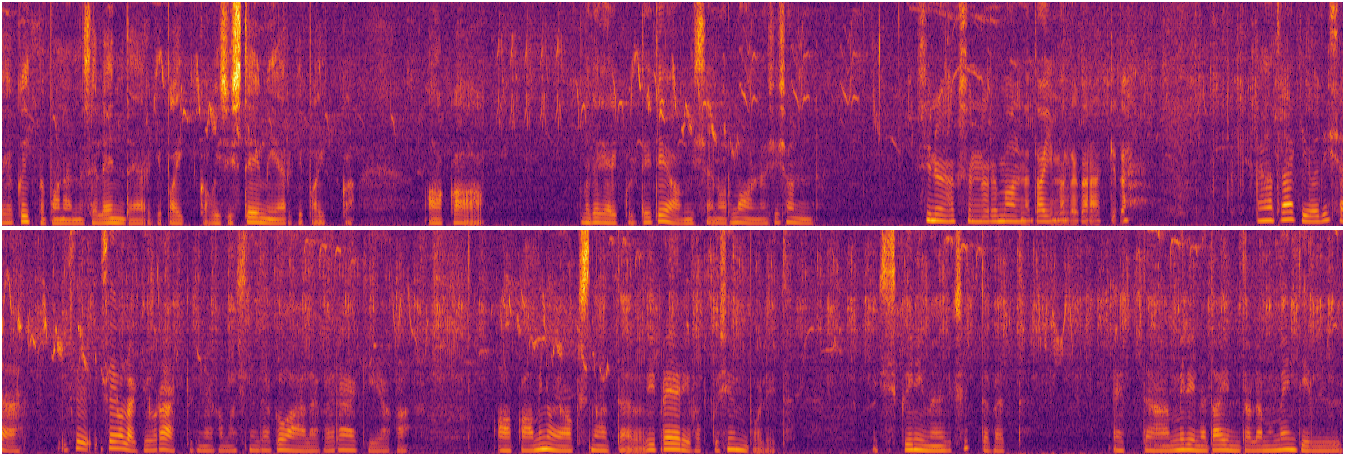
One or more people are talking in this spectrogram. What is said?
ja kõik me paneme selle enda järgi paika või süsteemi järgi paika. aga me tegelikult ei tea, mis see normaalne siis on sinu jaoks on normaalne taimadega rääkida? Nad räägivad ise, see, see ei olegi ju rääkimine, ega ma siis nende kõva häälega ei räägi, aga aga minu jaoks nad vibreerivad kui sümbolid. ehk siis, kui inimene näiteks ütleb, et et äh, milline taim talle momendil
